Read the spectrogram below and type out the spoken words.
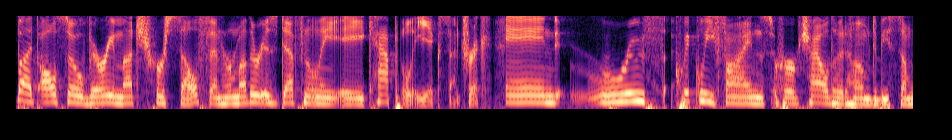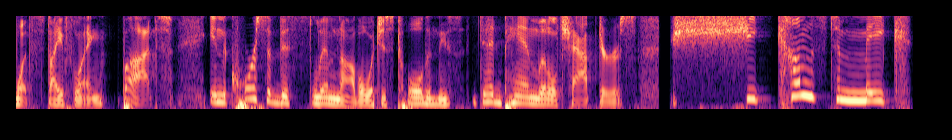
but also very much herself, and her mother is definitely a capital E eccentric. And Ruth quickly finds her childhood home to be somewhat stifling. But in the course of this slim novel, which is told in these deadpan little chapters, she comes to make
